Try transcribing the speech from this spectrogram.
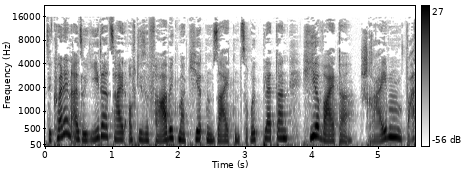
Sie können also jederzeit auf diese farbig markierten Seiten zurückblättern, hier weiter schreiben, was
